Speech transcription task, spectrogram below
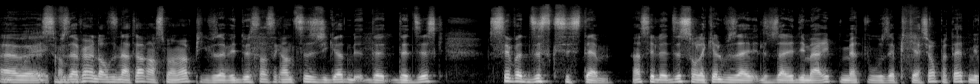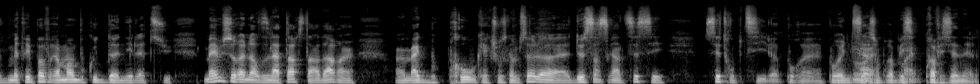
Euh, si vous avez un ordinateur en ce moment puis que vous avez 256 Go de, de disque, c'est votre disque système. Hein, c'est le disque sur lequel vous, allez démarrer et mettre vos applications peut-être, mais vous ne mettrez pas vraiment beaucoup de données là-dessus. Même sur un ordinateur standard, un, MacBook Pro ou quelque chose comme ça, là, 256, c'est trop petit là, pour, euh, pour une utilisation professionnelle.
